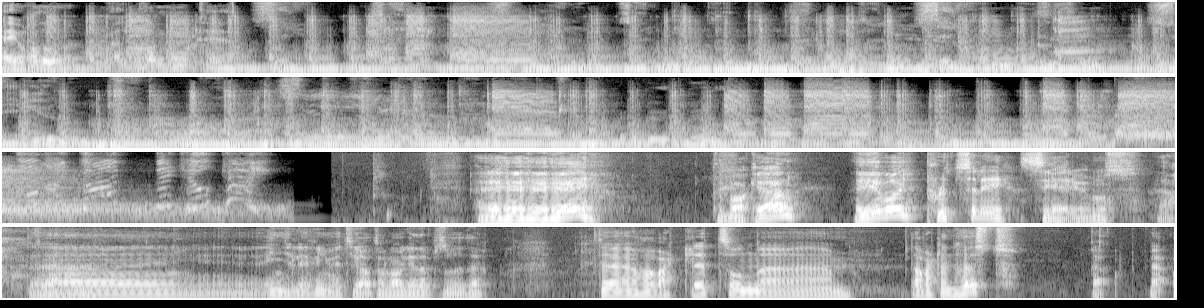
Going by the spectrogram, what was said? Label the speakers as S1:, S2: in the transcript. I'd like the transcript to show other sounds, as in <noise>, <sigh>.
S1: Hei og hallo. Velkommen til!
S2: Hei, hei, hei, hei. Tilbake igjen. Hei, Ivar.
S3: Plutselig.
S2: Serium, oss
S3: Ja,
S2: Det det... Endelig finner vi tida til å lage en episode til.
S3: Det har vært litt sånn eh, Det har vært en høst.
S2: Ja.
S3: Ja.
